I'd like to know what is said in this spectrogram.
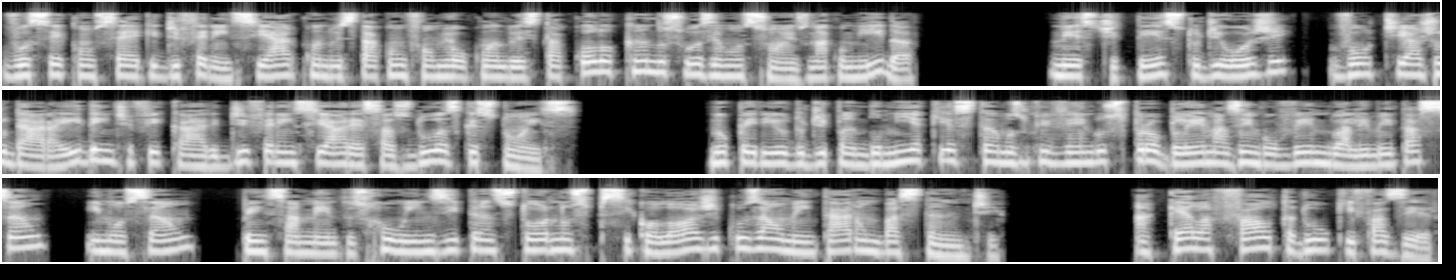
Você consegue diferenciar quando está com fome ou quando está colocando suas emoções na comida? Neste texto de hoje, vou te ajudar a identificar e diferenciar essas duas questões. No período de pandemia que estamos vivendo, os problemas envolvendo alimentação, emoção, pensamentos ruins e transtornos psicológicos aumentaram bastante. Aquela falta do que fazer,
